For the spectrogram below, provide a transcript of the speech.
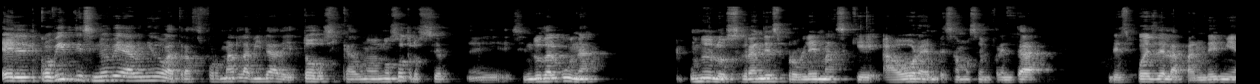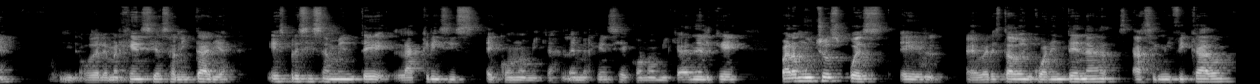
el COVID-19 ha venido a transformar la vida de todos y cada uno de nosotros, eh, sin duda alguna. Uno de los grandes problemas que ahora empezamos a enfrentar después de la pandemia o de la emergencia sanitaria es precisamente la crisis económica, la emergencia económica, en el que para muchos, pues, el haber estado en cuarentena ha significado,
